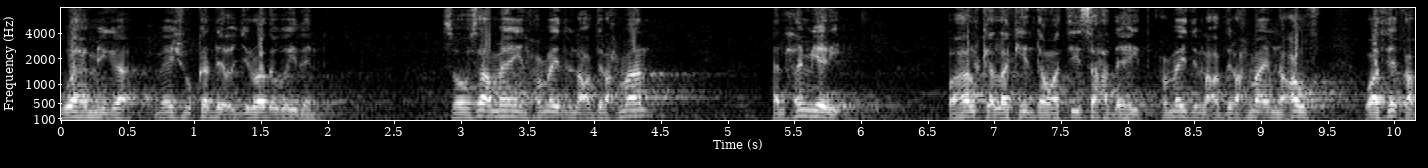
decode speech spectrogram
wahmiga meeshuu ka dhici jiro ogeydeen soo saamahayn xumayd ibn cabdiraxmaan alximyari waa halka laakiin tan waa tii saxda ahayd. Ibn cabdiraxmaan ibn cawf waa iqa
